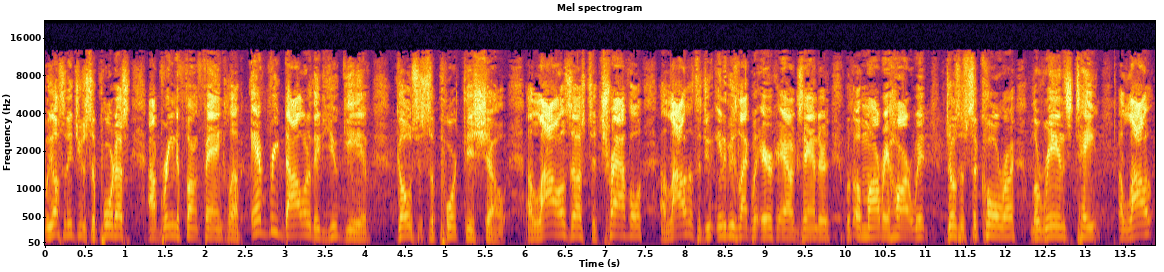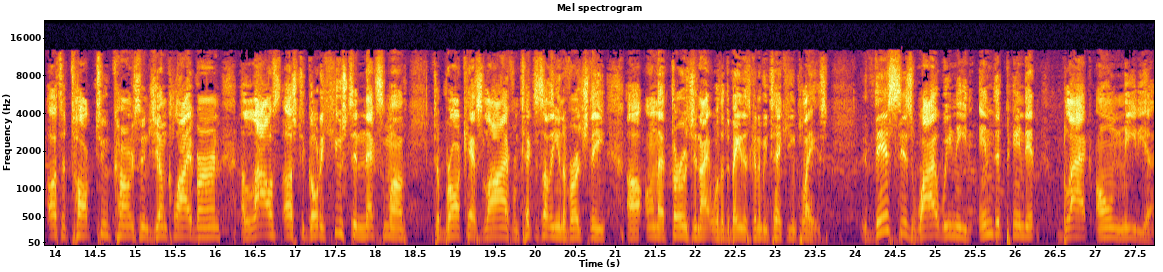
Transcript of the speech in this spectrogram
We also need you to support us, our Bring the Funk fan club. Every dollar that you give goes to support this show, allows us to travel, allows us to do interviews like with Erica Alexander, with Omari Hardwick, Joseph Sikora, Larenz Tate, allows us to talk to Congressman Jim Clyburn, allows us to go to Houston next month to broadcast live from Texas Southern University uh, on that Thursday night where the debate is going to be taking place. This is why we need independent black owned media.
